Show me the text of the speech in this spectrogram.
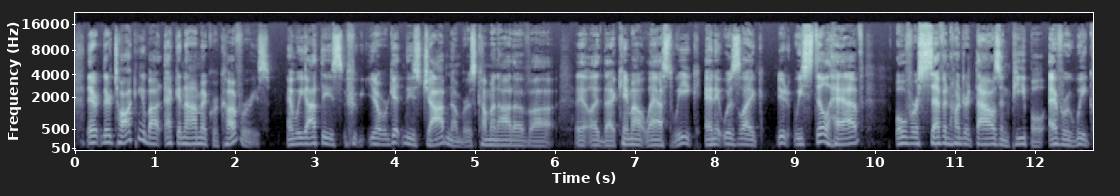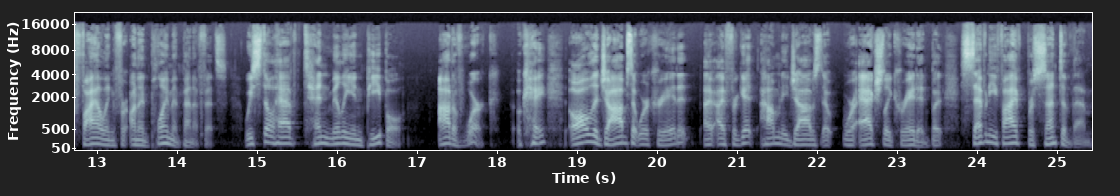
they're, they're talking about economic recoveries. And we got these, you know, we're getting these job numbers coming out of, uh, that came out last week. And it was like, dude, we still have over 700,000 people every week filing for unemployment benefits. We still have 10 million people out of work. Okay. All the jobs that were created, I, I, forget how many jobs that were actually created, but 75% of them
